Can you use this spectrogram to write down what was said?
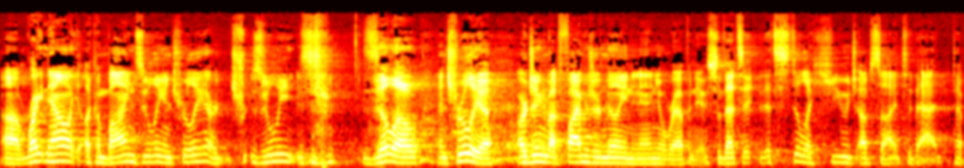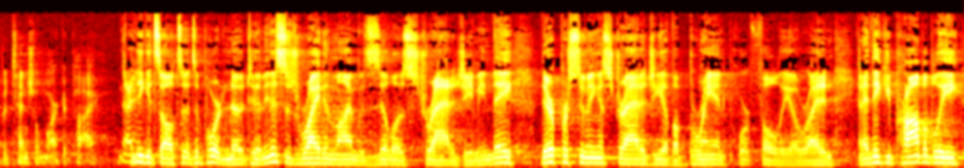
Uh, right now, a combined Zuli and Trulia, or Tr- Zuli, Zillow and Trulia are doing about 500 million in annual revenue. So that's, that's still a huge upside to that, that potential market pie. I think it's also it's important to note too. I mean, this is right in line with Zillow's strategy. I mean, they they're pursuing a strategy of a brand portfolio, right? And and I think you probably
